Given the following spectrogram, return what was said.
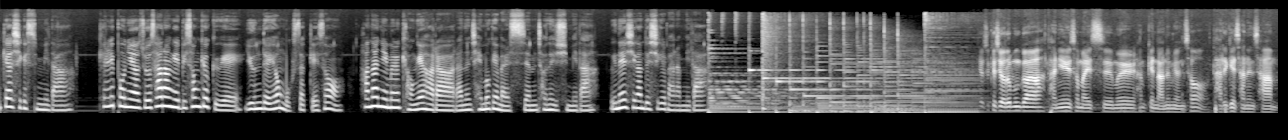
함께 하시겠습니다. 캘리포니아주 사랑예비 성교교회 윤대형 목사께서 하나님을 경외하라 라는 제목의 말씀 전해주십니다. 은혜 시간 되시길 바랍니다. 계속해서 여러분과 다니엘서 말씀을 함께 나누면서 다르게 사는 삶,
